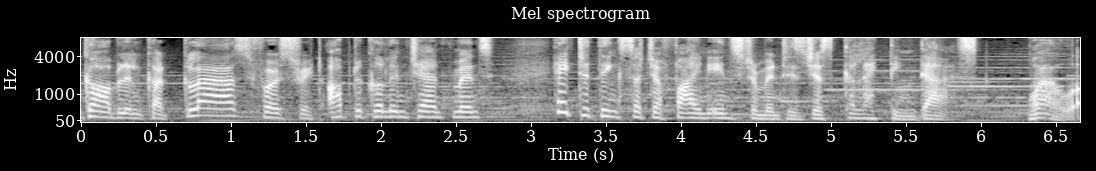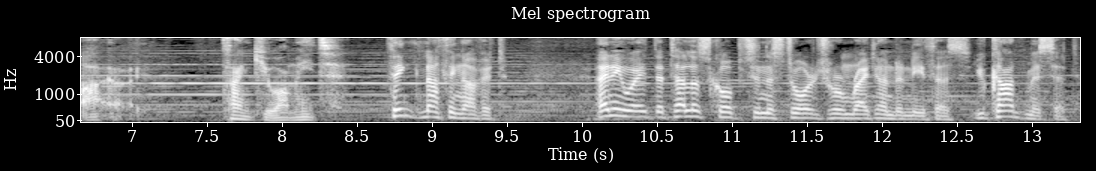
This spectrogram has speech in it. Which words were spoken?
Goblin cut glass, first rate optical enchantments. Hate to think such a fine instrument is just collecting dust. Well, I. I thank you, Amit. Think nothing of it. Anyway, the telescope's in the storage room right underneath us. You can't miss it.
